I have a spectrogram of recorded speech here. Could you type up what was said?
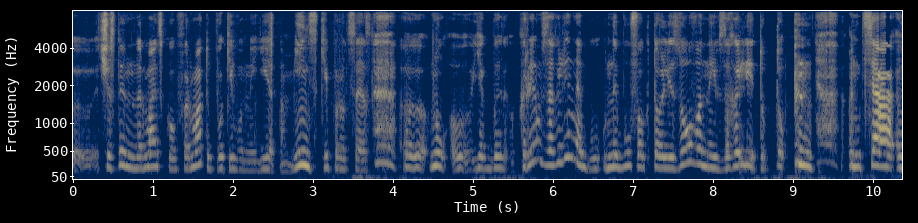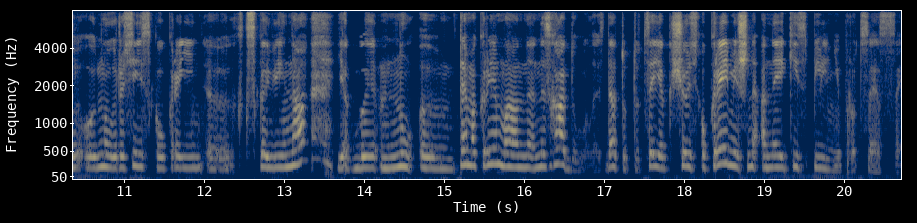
е, частини нормандського формату, поки вони є, там, мінський процес. е, Ну, якби Крим взагалі не був, не був актуалізований взагалі. Тобто ця ну, російсько-українська війна, якби ну, тема Крима не, не згадувалась. Да? Тобто це як щось окремішне, а не якісь спільні процеси.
